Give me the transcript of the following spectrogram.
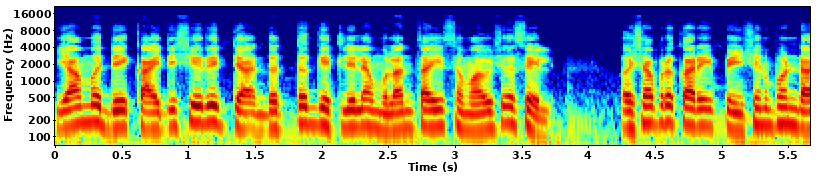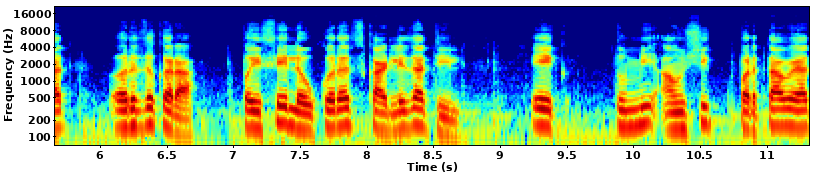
यामध्ये कायदेशीररित्या दत्तक घेतलेल्या मुलांचाही समावेश असेल. अशा प्रकारे पेन्शन फंडात अर्ज करा. पैसे लवकरच काढले जातील. एक तुम्ही आंशिक परताव्यात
